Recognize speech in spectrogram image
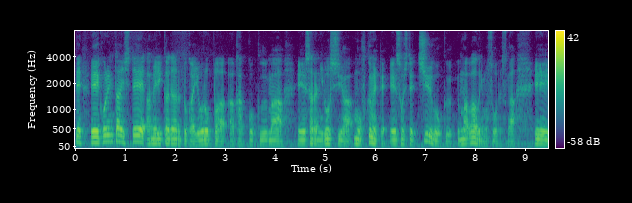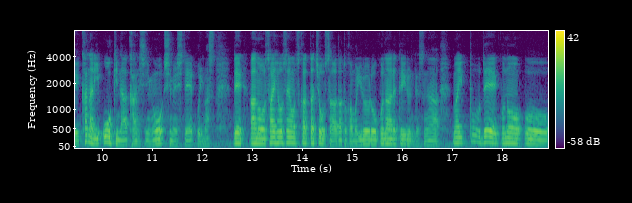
でこれに対してアメリカであるとかヨーロッパ各国、まあ、さらにロシアも含めてそして中国、まあ、我が国もそうですがかなり大きな関心を示しております。であの砕氷船を使った調査だとかもいろいろ行われているんですが、まあ、一方でこの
